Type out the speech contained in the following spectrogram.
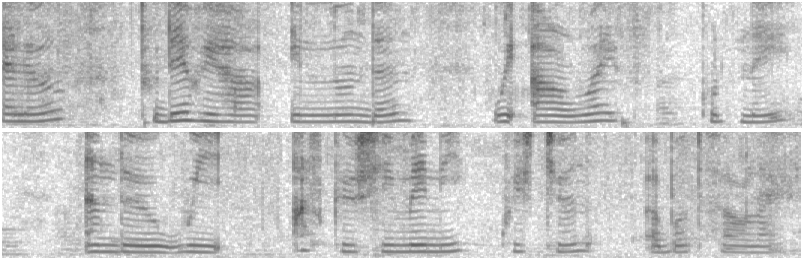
Hello, today we are in London. We are with Courtney and uh, we ask she many questions about her life.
